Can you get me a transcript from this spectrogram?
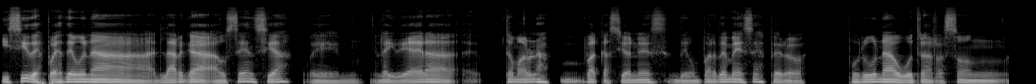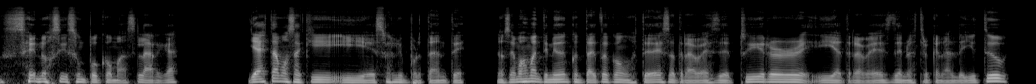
Y sí, después de una larga ausencia, em, la idea era eh, tomar unas vacaciones de un par de meses, pero por una u otra razón se nos hizo un poco más larga. Ya estamos aquí y eso es lo importante. Nos hemos mantenido en contacto con ustedes a través de Twitter y a través de nuestro canal de YouTube.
